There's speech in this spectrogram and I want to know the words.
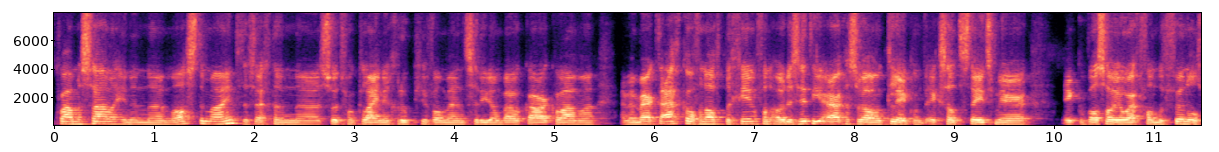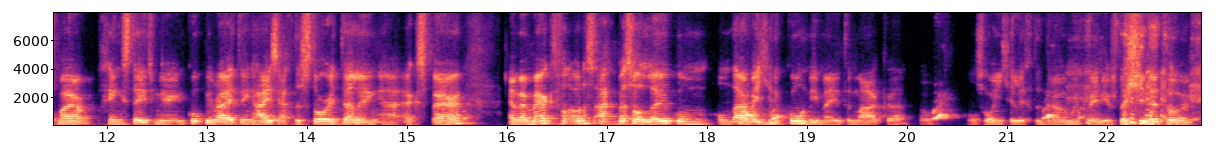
kwamen samen in een uh, mastermind. Dus echt een soort van kleine groepje van mensen die dan bij elkaar kwamen. En we merkten eigenlijk al vanaf het begin van, oh, er zit hier ergens wel een klik. Want ik zat steeds meer, ik was al heel erg van de funnels, maar ging steeds meer in copywriting. Hij is echt de storytelling expert. En wij merkten van, oh, dat is eigenlijk best wel leuk om, om daar een beetje de combi mee te maken. Ons hondje ligt te dromen. Ik weet niet of dat je het hoort.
